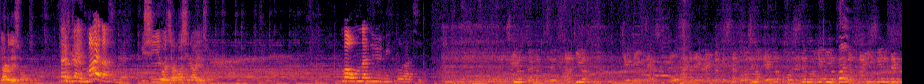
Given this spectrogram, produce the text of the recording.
やるでしょそ確かに前だしね。石井は邪魔しないでしょまあ同じユニットだし。大阪で開幕した今年の A ブロック公式戦もい。よい。よ今日が最終戦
